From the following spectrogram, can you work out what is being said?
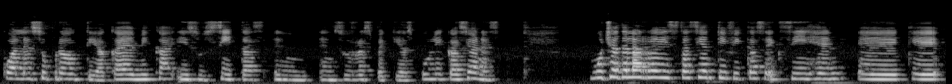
cuál es su productividad académica y sus citas en sus respectivas publicaciones. Muchas de las revistas científicas exigen eh, que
